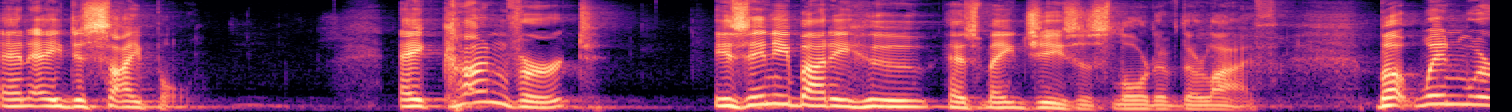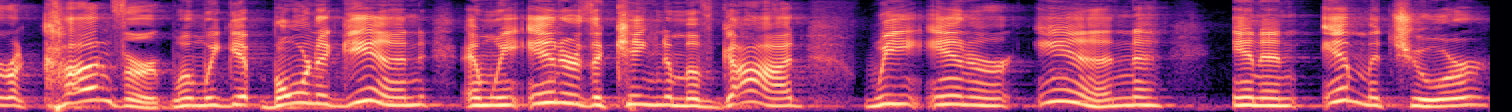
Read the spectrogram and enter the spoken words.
and a disciple. A convert is anybody who has made Jesus Lord of their life. But when we're a convert, when we get born again and we enter the kingdom of God, we enter in in an immature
